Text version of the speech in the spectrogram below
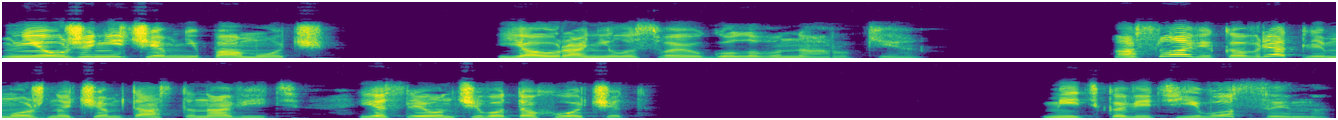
Мне уже ничем не помочь. Я уронила свою голову на руки. А Славика вряд ли можно чем-то остановить, если он чего-то хочет. Митька ведь его сын.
